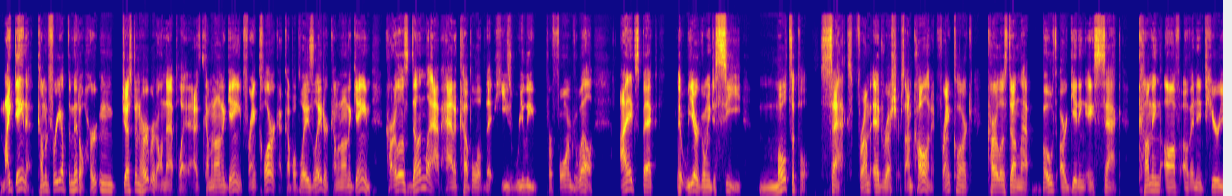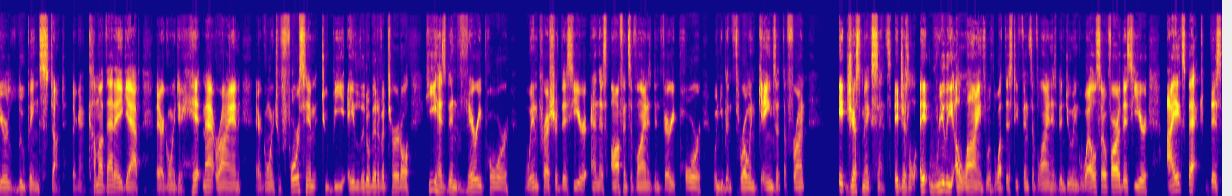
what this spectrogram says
Mike Danna coming free up the middle, hurting Justin Herbert on that play. That's coming on a game. Frank Clark, a couple plays later, coming on a game. Carlos Dunlap had a couple of that he's really performed well. I expect that we are going to see multiple sacks from Ed rushers. I'm calling it. Frank Clark, Carlos Dunlap, both are getting a sack coming off of an interior looping stunt. They're going to come up that A gap. They're going to hit Matt Ryan. They're going to force him to be a little bit of a turtle. He has been very poor when pressured this year, and this offensive line has been very poor when you've been throwing games at the front. It just makes sense. It just it really aligns with what this defensive line has been doing well so far this year. I expect this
